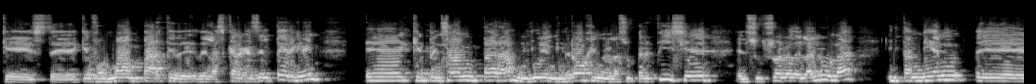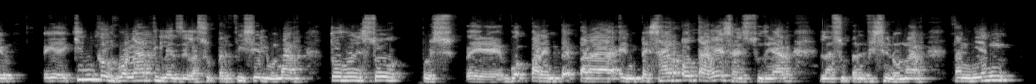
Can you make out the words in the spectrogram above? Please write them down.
que, este, que formaban parte de, las cargas del Peregrine, eh, que pensaban para medir el hidrógeno en la superficie, el subsuelo de la Luna y también eh, eh, químicos volátiles de la superficie lunar. Todo esto, pues, para empezar otra vez a estudiar la superficie lunar. También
